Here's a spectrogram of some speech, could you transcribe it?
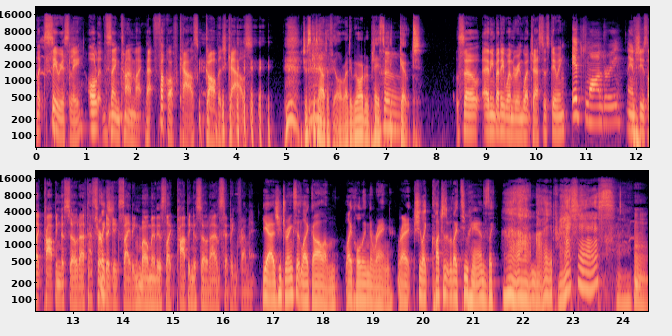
Like, seriously, all at the same time like that. Fuck off, cows. Garbage cows. Just get out of here already. We already replaced it with a goat. So, anybody wondering what Jess is doing? It's laundry. And she's like popping a soda. That's her Like- big exciting moment is like popping a soda and sipping from it. Yeah, she drinks it like Gollum, like holding the ring, right? She like clutches it with like two hands. It's like, ah, my precious.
